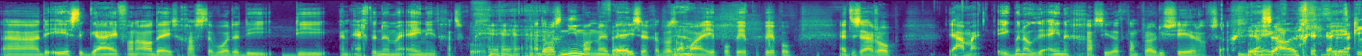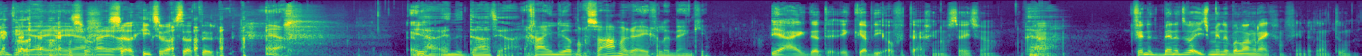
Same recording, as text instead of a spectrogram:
eh, de eerste guy van al deze gasten worden die, die een echte nummer 1 hit gaat scoren. Want daar was niemand mee Vet. bezig. Het was Ja. allemaal hip-hop, hip-hop, hip-hop. En toen zei Rob, ja, maar ik ben ook de enige gast die dat kan produceren of zo. Ja, Zo- zo. dat klinkt wel. Ja, ja, ja. Zo, ja. Zoiets was dat toen. Ja. Ja, inderdaad, ja. Gaan jullie dat nog samen regelen, denk je? Ja, ik, dat, ik heb die overtuiging nog steeds wel. Ja. Ja. Ik vind het, ben het wel iets minder belangrijk gaan vinden dan toen.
